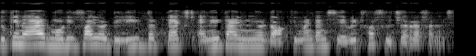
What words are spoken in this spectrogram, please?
यू कैन ऐड मॉडिफाई और delete the text any time in your document and save it for future reference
